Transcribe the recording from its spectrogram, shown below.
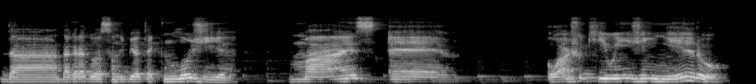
da, da graduação de biotecnologia. Mas é, eu acho que o engenheiro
